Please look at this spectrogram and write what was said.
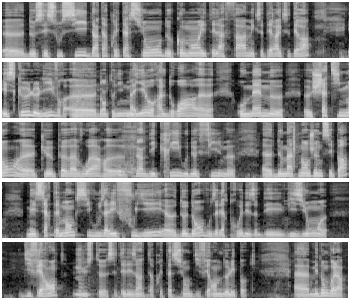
de ses soucis d'interprétation, de comment était la femme, etc., etc. Est-ce que le livre d'Antonine Maillet aura le droit euh, au même euh, châtiment euh, que peuvent avoir plein d'écrits ou de films de maintenant Je ne sais pas, mais certainement que si vous allez fouiller dedans, vous allez retrouver des, des visions différentes. Juste, c'était des interprétations différentes de l'époque. Euh, mais donc voilà.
